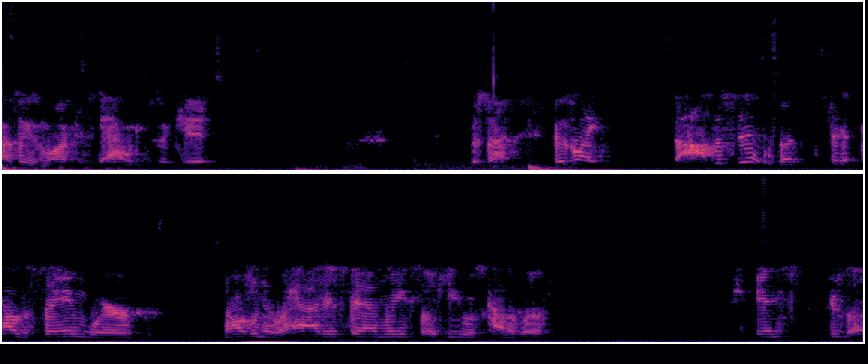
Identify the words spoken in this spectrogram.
I'd say it's more like his dad when he was a kid. It's not, it was like the opposite, but kind of the same. Where Naruto never had his family, so he was kind of a, in, he was a,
